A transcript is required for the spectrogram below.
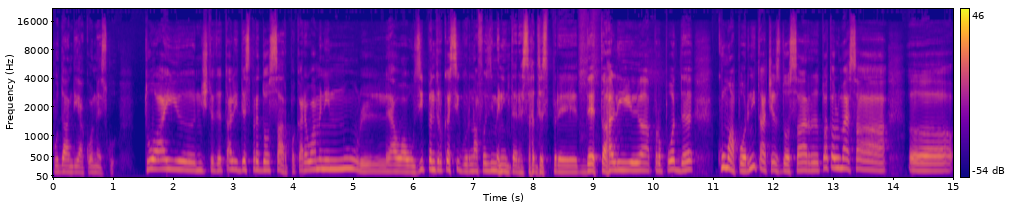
cu Dan Diaconescu. Tu ai uh, niște detalii despre dosar pe care oamenii nu le-au auzit pentru că, sigur, n-a fost nimeni interesat despre detalii apropo de cum a pornit acest dosar. Toată lumea s-a, uh,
